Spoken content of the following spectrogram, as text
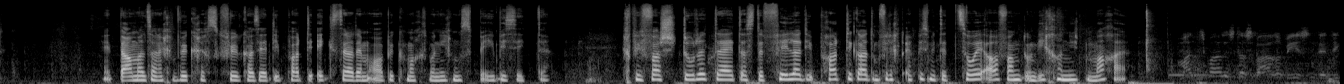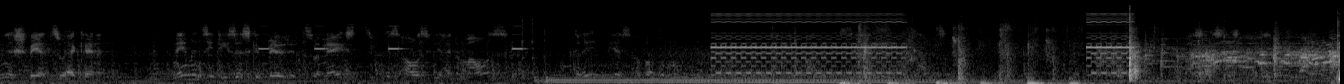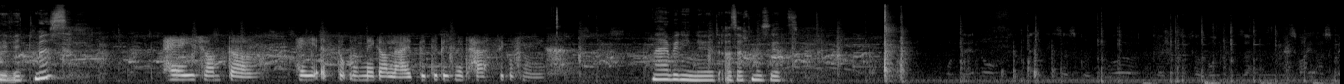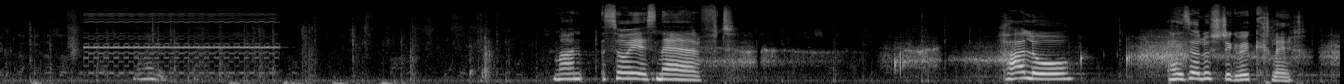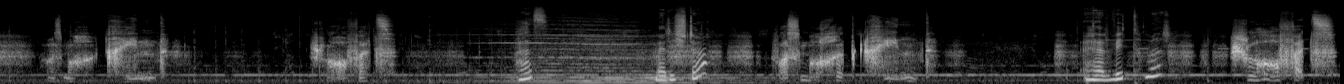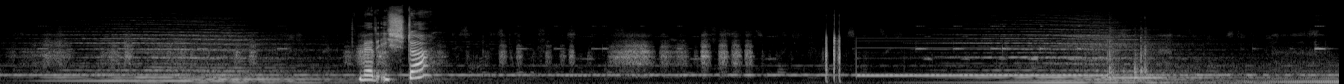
Damals hatte ich wirklich das Gefühl, gehabt, sie hat die Party extra an dem Abend gemacht, wo ich muss babysitten Ich bin fast durchgedreht, dass der Phil an die Party geht und vielleicht etwas mit der Zoe anfängt und ich kann nichts machen. Manchmal ist das wahre Wesen der Dinge schwer zu erkennen. Nehmen Sie dieses Gebilde. Zunächst sieht es aus wie eine Maus. Drehen wir es aber um. Bei Widmers? Hey, Chantal. Hey, es tut mir mega leid. Bitte bist nicht hässlich auf mich. Nein, bin ich nicht. Also ich muss jetzt. Mann, Zoe, es nervt. Hallo? Hey, so lustig wirklich. Was machen die Kinder? Schlafen sie? Was? Wer ist da? Was machen die Kinder? Herr Wittmer? Schlafen sie? Wer ist da?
